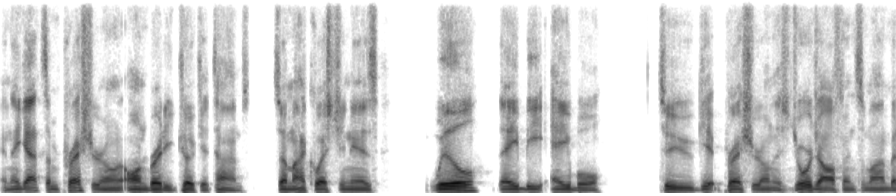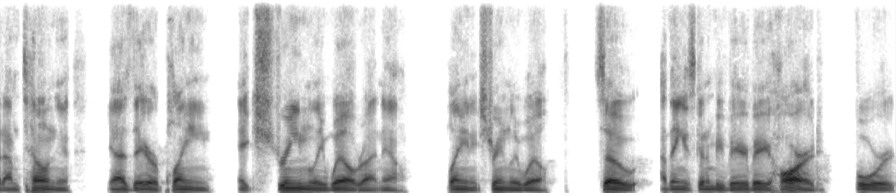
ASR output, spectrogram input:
and they got some pressure on, on Brady Cook at times. So my question is, will they be able to get pressure on this Georgia offensive line. But I'm telling you, guys, they are playing extremely well right now, playing extremely well. So I think it's going to be very, very hard for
